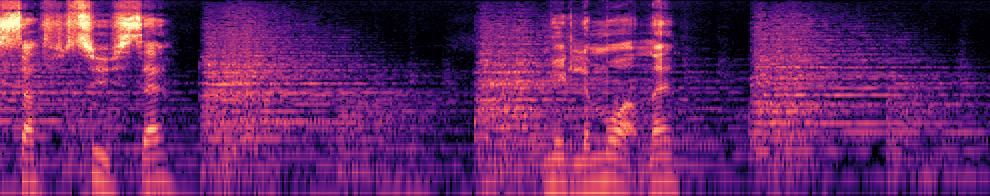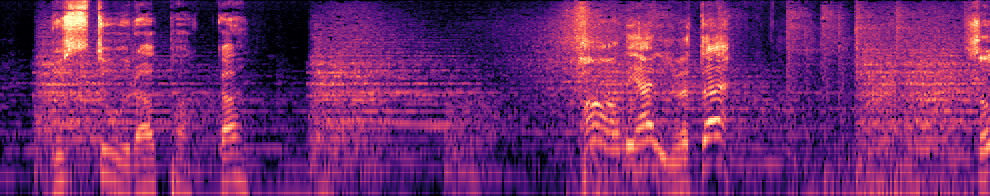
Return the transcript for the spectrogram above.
Saft Suse. Milde Måne. Du store alpakka. Faen i helvete! Så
